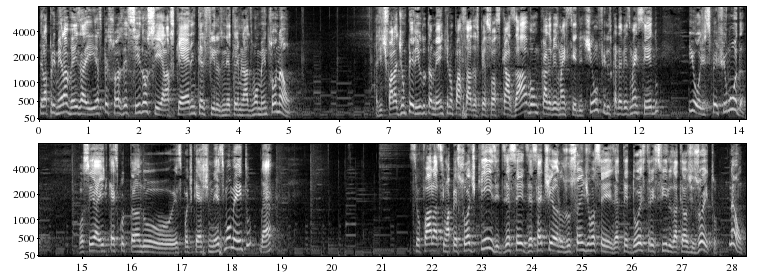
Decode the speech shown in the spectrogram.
pela primeira vez aí as pessoas decidam se elas querem ter filhos em determinados momentos ou não. A gente fala de um período também que no passado as pessoas casavam cada vez mais cedo e tinham filhos cada vez mais cedo, e hoje esse perfil muda. Você aí que está escutando esse podcast nesse momento, né? Se eu falo assim, uma pessoa de 15, 16, 17 anos, o sonho de vocês é ter dois, três filhos até os 18? Não.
